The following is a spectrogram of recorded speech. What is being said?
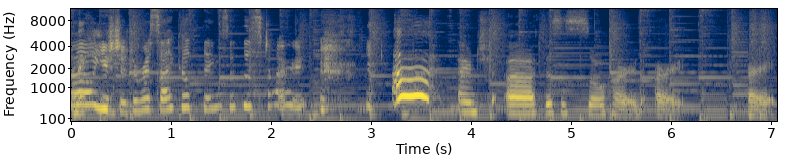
Oh, you should have recycled things at the start. Ah! I'm uh, this is so hard. Alright. Alright.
